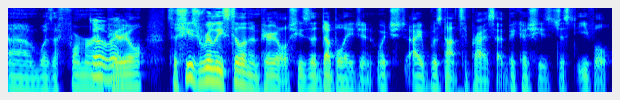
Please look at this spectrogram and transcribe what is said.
um, was a former Oh, right. Imperial. So she's really still an Imperial. She's a double agent, which I was not surprised at because she's just evil.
